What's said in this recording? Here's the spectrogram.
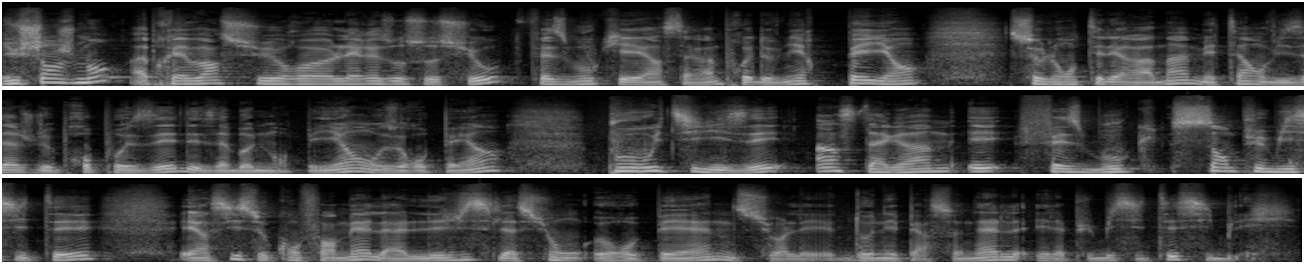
Du changement à prévoir sur euh, les réseaux sociaux, Facebook et Instagram pourraient devenir payants. Selon Télérama, Meta envisage de proposer des abonnements payants aux Européens pour utiliser Instagram et Facebook sans publicité et ainsi se conformer à la législation européenne sur les données personnelles et la publicité ciblée.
